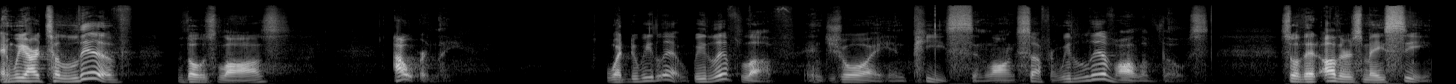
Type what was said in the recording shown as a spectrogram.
And we are to live those laws outwardly. What do we live? We live love and joy and peace and long suffering. We live all of those so that others may see.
